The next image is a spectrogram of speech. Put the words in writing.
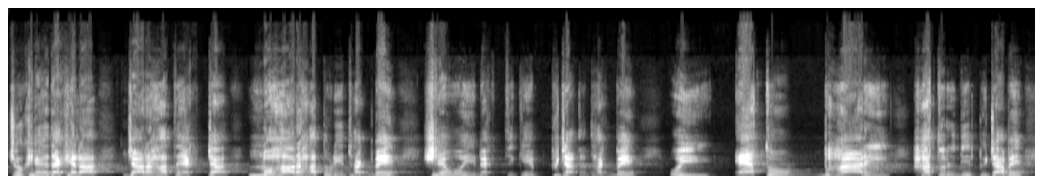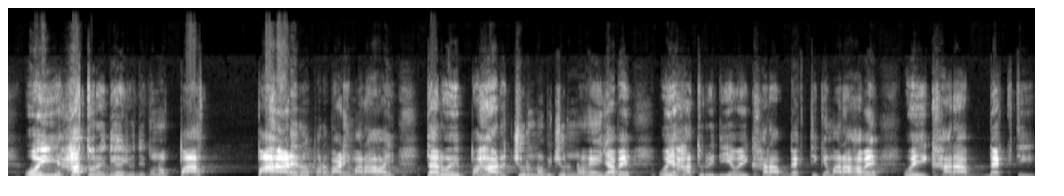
চোখে দেখে না, যার হাতে একটা লোহার হাতুড়ি থাকবে, সে ওই ব্যক্তিকে পিটাতে থাকবে, ওই এত ভারী হাতুড়ি দিয়ে পিটাবে, ওই হাতুড়ি দিয়ে যদি কোনো পা পাহাড়ের ওপর বাড়ি মারা হয়, তাহলে ওই পাহাড় চূর্ণ বিচূর্ণ হয়ে যাবে। ওই হাতুড়ি দিয়ে ওই খারাপ ব্যক্তিকে মারা হবে। ওই খারাপ ব্যক্তি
